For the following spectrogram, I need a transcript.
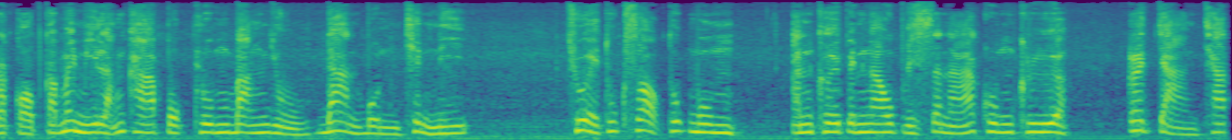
ประกอบกับไม่มีหลังคาปกคลุมบังอยู่ด้านบนเช่นนี้ ช่วยทุกซอกทุกมุม อันเคยเป็นเงาปริศนาคลุมเครือ กระจ่างชัด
